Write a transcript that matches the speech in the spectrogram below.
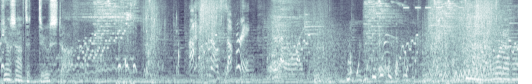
I guess I have to do stuff. I smell suffering, and I like it. Whatever.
